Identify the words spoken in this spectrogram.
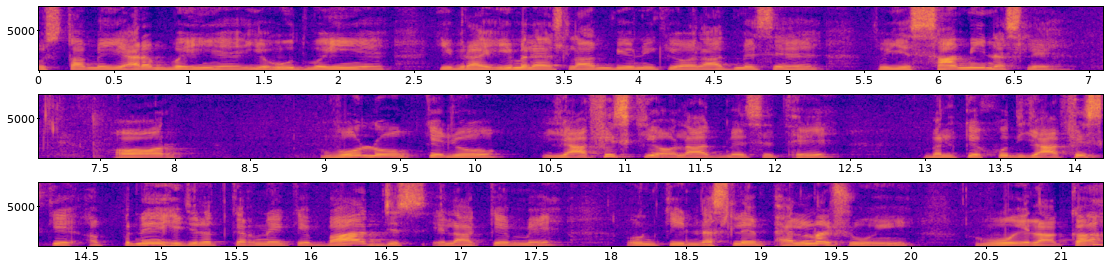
وسطیٰ میں، یہ عرب وہی ہیں، یہود وہی ہیں، ابراہیم علیہ السلام بھی انہی کی اولاد میں سے ہیں، تو یہ سامی نسلیں ہیں۔ اور وہ لوگ کے جو یافس کی اولاد میں سے تھے، بلکہ خود یافس کے اپنے ہجرت کرنے کے بعد جس علاقے میں ان کی نسلیں پھیلنا شروع ہوئیں، وہ علاقہ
